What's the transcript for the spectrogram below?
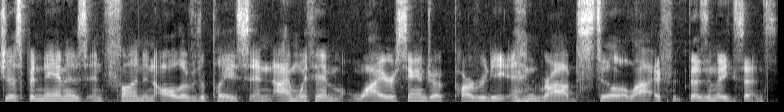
just bananas and fun and all over the place. And I'm with him. Why are Sandra, Parvati, and Rob still alive? It doesn't make sense.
